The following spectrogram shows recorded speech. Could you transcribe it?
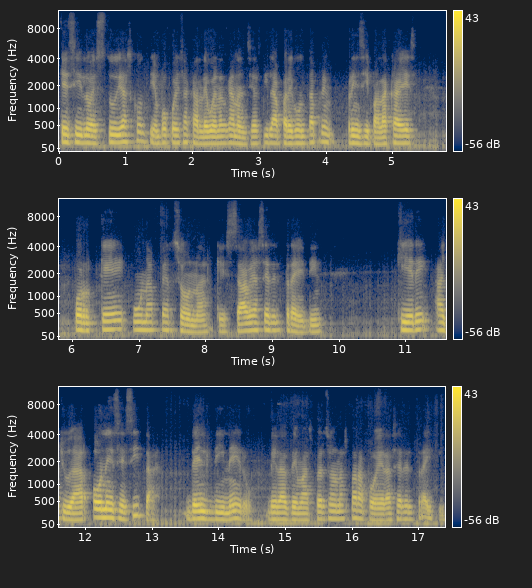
que si lo estudias con tiempo puedes sacarle buenas ganancias. Y la pregunta principal acá es, ¿por qué una persona que sabe hacer el trading quiere ayudar o necesita del dinero de las demás personas para poder hacer el trading.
